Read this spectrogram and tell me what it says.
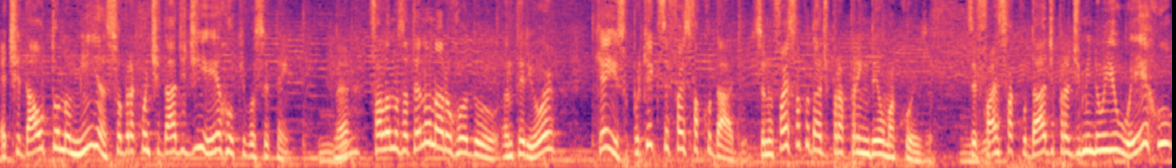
é te dar autonomia sobre a quantidade de erro que você tem, né? Falamos até no Naruhodo anterior que é isso. Por que, que você faz faculdade? Você não faz faculdade para aprender uma coisa. Você faz faculdade para diminuir o erro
